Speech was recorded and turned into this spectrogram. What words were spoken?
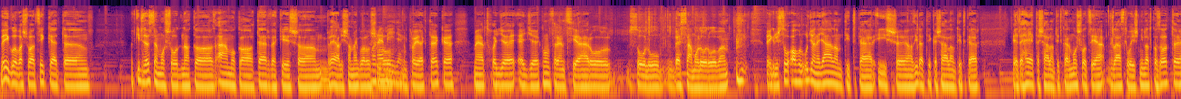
Végolvasva a cikket, hogy kicsit összemosódnak az álmok, a tervek és a reálisan A megvalósuló remények. projektek, mert hogy egy konferenciáról szóló beszámolóról van. Végül is szó, ahol ugyan egy államtitkár is, eh, az illetékes államtitkár, illetve helyettes államtitkár Mosóci László is nyilatkozott, eh,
